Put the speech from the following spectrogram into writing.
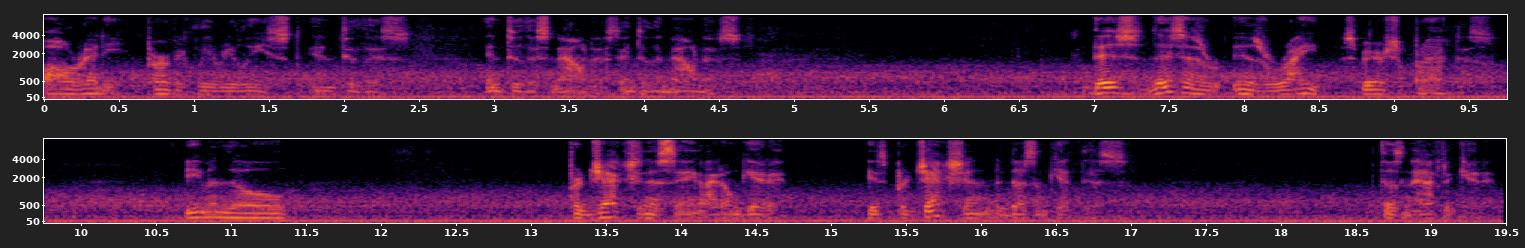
already perfectly released into this, into this nowness, into the nowness. This, this is, is right spiritual practice. Even though projection is saying, I don't get it. It's projection that doesn't get this doesn't have to get it.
